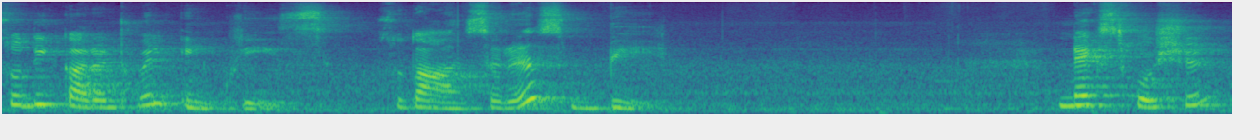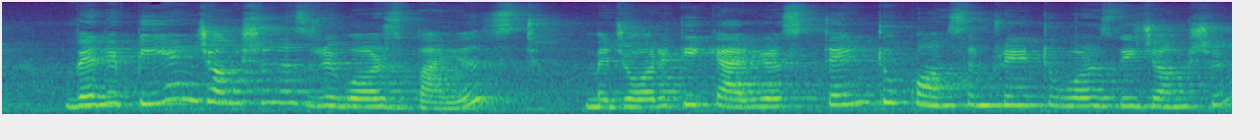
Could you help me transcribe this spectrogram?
So the current will increase. So the answer is B. Next question when a PN junction is reverse biased majority carriers tend to concentrate towards the junction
